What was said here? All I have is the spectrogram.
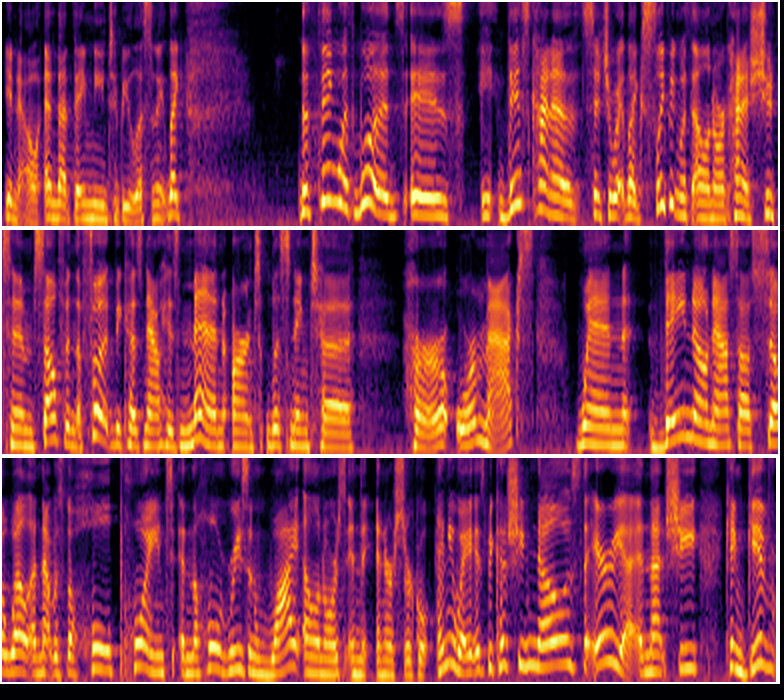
you know, and that they need to be listening. Like the thing with Woodes is this kind of situation, like sleeping with Eleanor, kind of shoots himself in the foot because now his men aren't listening to her or Max when they know Nassau so well. And that was the whole point and the whole reason why Eleanor's in the inner circle anyway, is because she knows the area and that she can give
